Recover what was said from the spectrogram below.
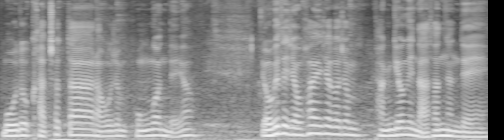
모두 갖췄다라고 좀 본 건데요. 여기서 이제 화이자가 좀 반경이 나섰는데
